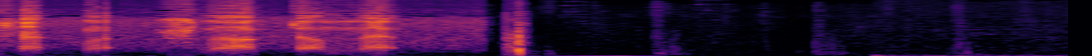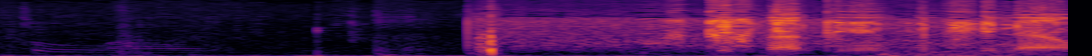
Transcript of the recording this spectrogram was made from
Truck mark is marked on map. Dismounting infantry now.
